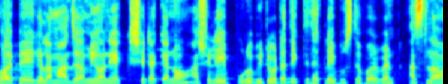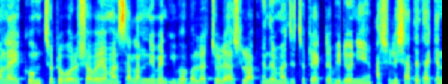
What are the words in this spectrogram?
ভয় পেয়ে গেলাম আজ আমি অনেক। সেটা কেন? আসলে পুরো ভিডিওটা দেখতে থাকলেই বুঝতে পারবেন। আসসালামু আলাইকুম। ছোট বড় সবাই আমার সালাম নেবেন। ইভা পার্লার চলে আসলো আপনাদের মাঝে ছোট একটা ভিডিও নিয়ে। আসলে সাথে থাকেন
